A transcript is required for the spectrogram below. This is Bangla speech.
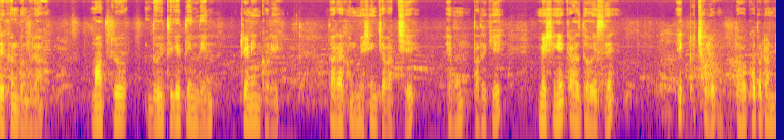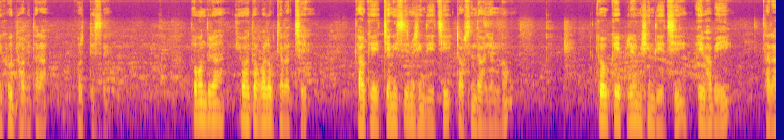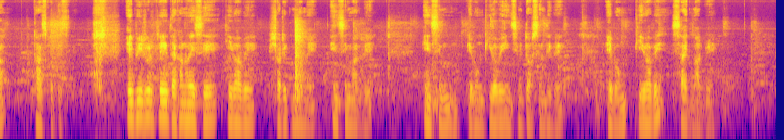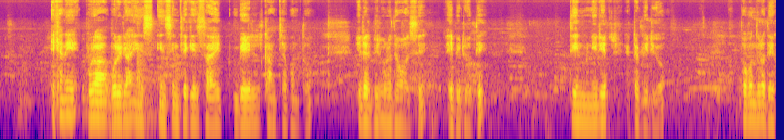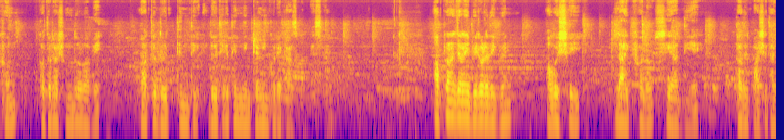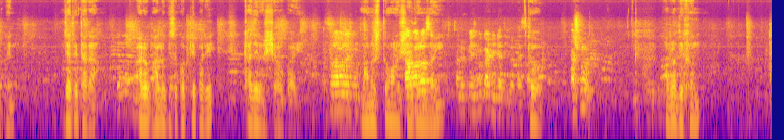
দেখুন বন্ধুরা, মাত্র দুই থেকে তিন দিন ট্রেনিং করে তারা এখন মেশিন চালাচ্ছে এবং তাদেরকে মেশিনে কাজ দেওয়া হয়েছে। একটু ছিল তাও কতটা নিখুঁতভাবে তারা করতেছে। তো বন্ধুরা, কেউ হয়তো অবালক চালাচ্ছে, কাউকে চেনিসিস মেশিন দিয়েছি টপসিন দেওয়ার জন্য। কাউকে প্লেন মেশিন দিয়েছি, এইভাবেই তারা কাজ করতেছে। এই ভিডিওতে দেখানো হয়েছে কীভাবে সঠিক নিয়মে ইনসিম মারবে, ইনসিম এবং কীভাবে ইনসিম টপসিন দেবে এবং কীভাবে সাইড মারবে। এখানে পুরা বডিটা ইনসিম থেকে সাইড, বেল, কাঞ্চা পর্যন্ত এটার ভিডিওটা দেওয়া হয়েছে এই ভিডিওতে। তিন মিনিটের একটা ভিডিও। তো বন্ধুরা দেখুন, কতটা সুন্দরভাবে মাত্র দুই তিন দুই থেকে তিন দিন ট্রেনিং করে কাজ করতেছে। আপনারা যারা এই ভিডিওটা দেখবেন, অবশ্যই লাইক ফলো শেয়ার দিয়ে তাদের পাশে থাকবেন, যাতে তারা আরও ভালো কিছু করতে পারে, কাজের উৎসাহ পায়। মানুষ তো মানুষের জন্যই তাহলে ফেসবুক আইডিটা দিও তো আপনারা দেখুন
